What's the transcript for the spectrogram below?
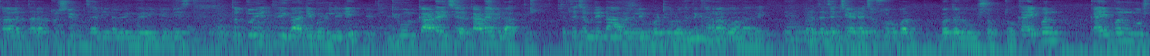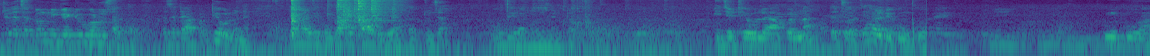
कालांतरात तू शिफ्ट झाली नवीन घरी गेलीस तर तू इथली गादी भरलेली घेऊन काढायची काढावी लागते. तर त्याच्यामध्ये नारळ लिंब ठेवलं तर ते खराब होणार आहे. तर त्याच्या चेड्याच्या स्वरूपात बदल होऊ शकतो. काही पण काही पण गोष्टी त्याच्यातून निगेटिव्ह घडू शकतात. त्यासाठी आपण ठेवलं नाही. ते हळदी कुंकाचे काढ दे हातात तुझ्या. उभी राहा दोन मिनिटं. हे जे ठेवलंय आपण ना त्याच्यावरती हळदी कुंकू. कुंकू हा.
